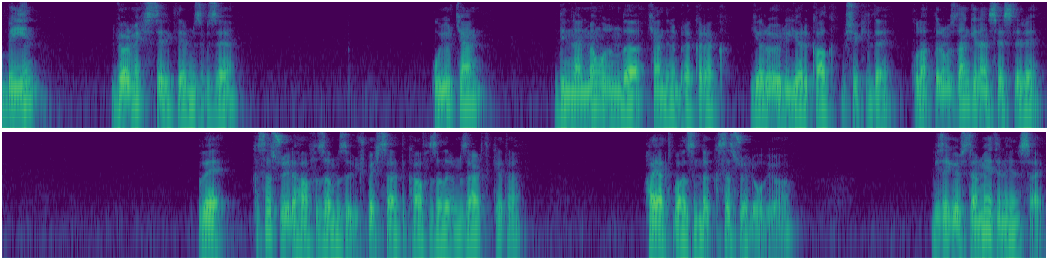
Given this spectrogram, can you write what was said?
Beyin görmek istediklerimizi bize uyurken dinlenme modunda kendini bırakarak yarı ölü yarı kalkık bir şekilde kulaklarımızdan gelen sesleri ve kısa süreli hafızamızı 3-5 saatlik hafızalarımızı artık ya da hayat bazında kısa süreli oluyor. Bize gösterme yeteneğine sahip.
